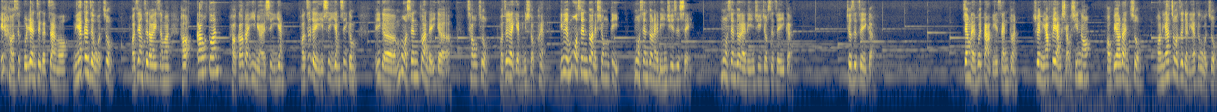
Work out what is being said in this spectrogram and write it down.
叶老师不认这个账哦，你要跟着我做，好，这样知道意思吗？好，高端好，高端疫苗也是一样，好，这个也是一样，是一个一个陌生段的一个操作，好，这个眼明手快，因为陌生段的兄弟，陌生段的邻居是谁？陌生段的邻居就是这一个，就是这一个。将来会大跌三段，所以你要非常小心哦，好，不要乱做，好，你要做这个，你要跟我做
